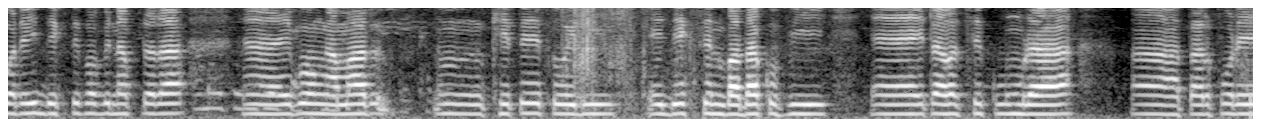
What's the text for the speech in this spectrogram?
পরেই দেখতে পাবেন আপনারা। এবং আমার খেতে তৈরি, এই দেখছেন বাঁধাকপি এটা হচ্ছে কুমড়া তারপরে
